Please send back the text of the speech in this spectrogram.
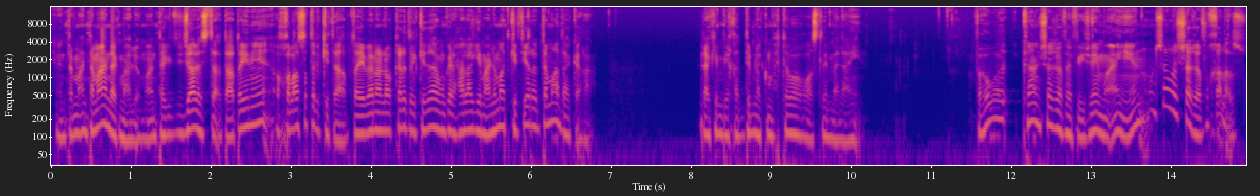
يعني أنت ما أنت ما عندك معلومة. أنت جالس تعطيني خلاصة الكتاب. طيب أنا لو قرأت الكتاب ممكن الاقي معلومات كثيرة أنت ما ذاكرها. لكن بيقدم لك محتوى واصل ملايين. فهو كان شغفه في شيء معين وسوى الشغف وخلاص.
